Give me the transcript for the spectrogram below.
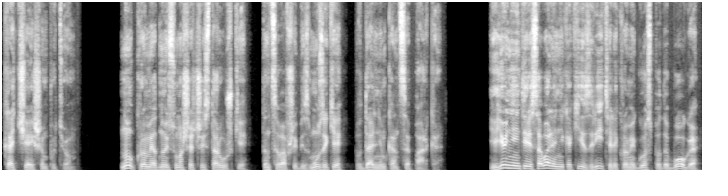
кратчайшим путем. Ну, кроме одной сумасшедшей старушки, танцевавшей без музыки в дальнем конце парка. Ее не интересовали никакие зрители, кроме Господа Бога,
